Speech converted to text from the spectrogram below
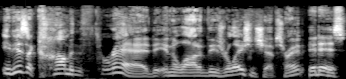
it is a common thread in a lot of these relationships right It is.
